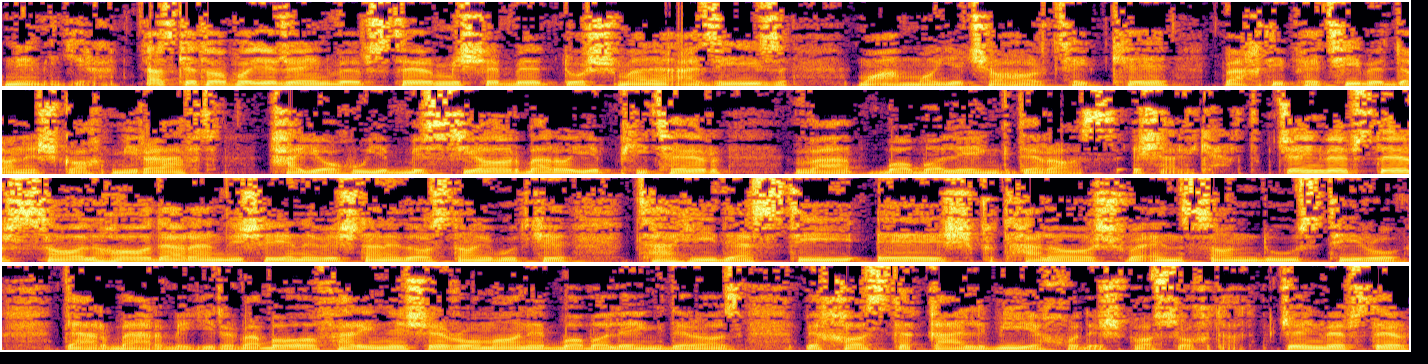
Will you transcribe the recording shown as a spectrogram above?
نمی‌گیرد. از کتاب های جین وبستر میشه به دشمن عزیز، معمای چهار تکه، وقتی پتی به دانشگاه می‌رفت، هیاهوی بسیار برای پیتر و بابا لنگ دراز اشاره کرد. جین وبستر سالها در اندیشه نوشتن داستانی بود که تهی دستی، عشق، تلاش و انسان دوستی رو در بر بگیره و با آفرینش رمان بابا لنگ دراز به خواست قلبی خودش پاسخ داد. جین وبستر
